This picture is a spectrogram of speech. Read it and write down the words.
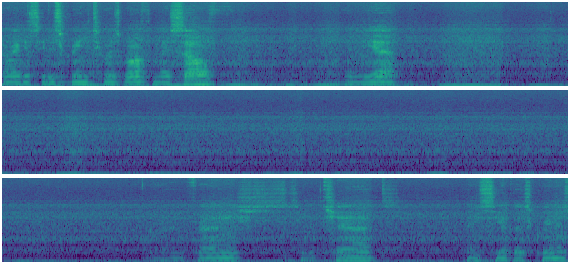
so I can see the screen too as well for myself. And yeah. The chat and see the screen as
